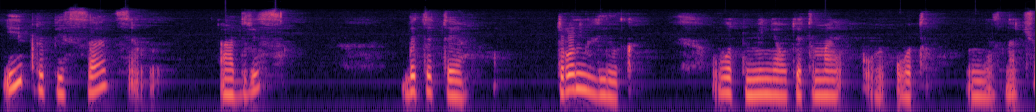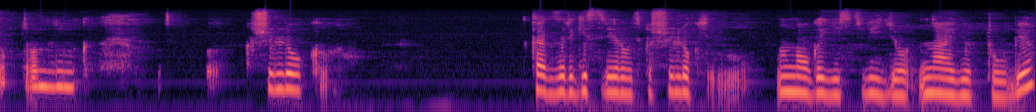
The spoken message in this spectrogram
и прописать адрес BTT TronLink. Вот у меня вот это мой, вот у меня значок TronLink, кошелек. Как зарегистрировать кошелек, много есть видео на YouTube.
